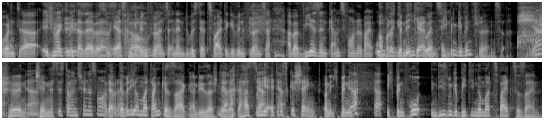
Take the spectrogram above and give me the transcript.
Und äh, ich möchte mich da selber zum ersten traurig. Gewinnfluencer nennen. Du bist der zweite Gewinnfluencer. Aber wir sind ganz vorne dabei. Unser Aber das bin ich gerne. Ich bin Gewinnfluencer. Oh, ja, schön, ja, Chin. Das ist doch ein schönes Wort, Da, da will ich auch mal Danke sagen an dieser Stelle. Ja, Da hast du ja, mir etwas geschenkt. Und ich bin, ich bin froh, in diesem Gebiet die Nummer zwei zu sein.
